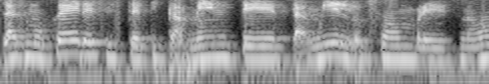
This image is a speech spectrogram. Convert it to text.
las mujeres estéticamente, también los hombres, ¿no?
